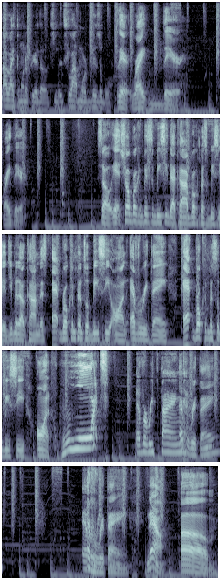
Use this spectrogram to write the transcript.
I like the one up here though. It's it's a lot more visible. There, right there. Right there. So yeah, show brokenpencilbc.com, brokenpencilbc at gmail.com. That's at brokenpencilbc on everything. At brokenpencilbc on what? Everything. Everything. Everything. Everything. Now, um,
